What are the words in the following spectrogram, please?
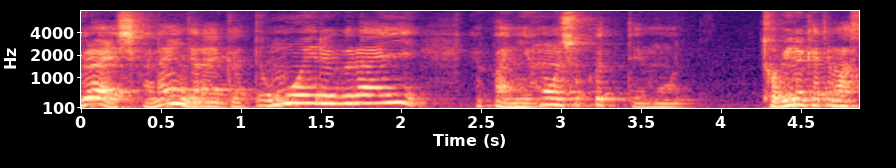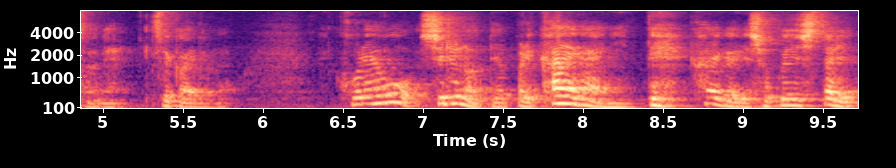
ぐらいしかないんじゃないかって思えるぐらい、やっぱ日本食ってもう飛び抜けてますよね、世界でも。これを知るのってやっぱり海外に行って海外で食事したり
